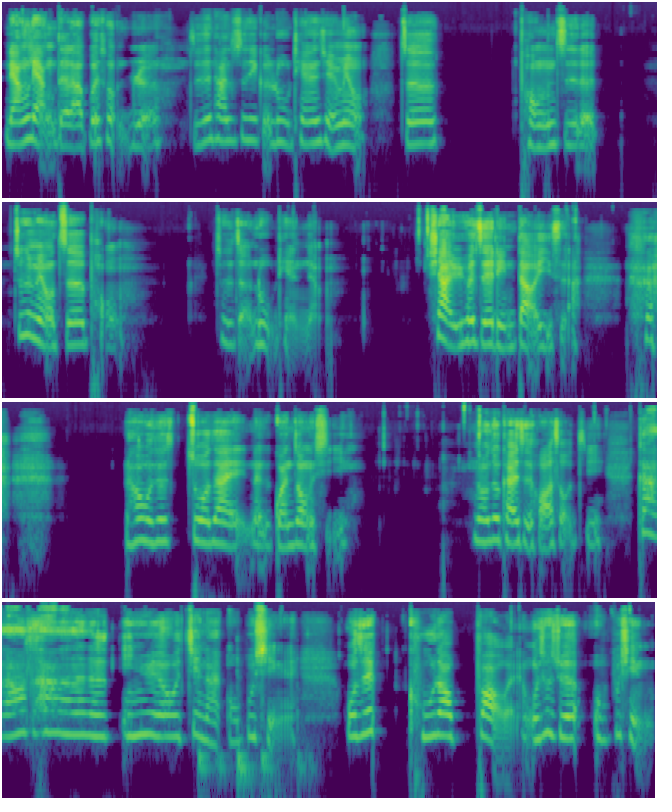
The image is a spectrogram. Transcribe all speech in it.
凉凉的啦，不会说热，只是它是一个露天，而且没有遮。棚子的，就是没有遮棚，就是整露天这样，下雨会直接淋到意思啦。然后我就坐在那个观众席，然后就开始划手机，干，然后他的那个音乐会进来，哦不行诶，我直接哭到爆诶，我就觉得哦不行，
